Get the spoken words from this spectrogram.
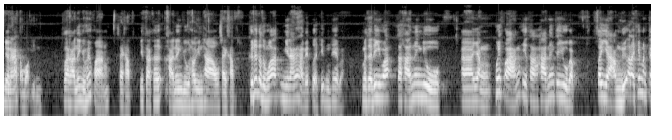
เดี๋ยวนะลูกค้าต้องบอกอิน สาขาหนึ่งอยู่ให้ขวาง ใช่ครับ อีกสาขาหนึ่งอยู่เทาอินทาวน์ใช่ครับ คือถ้าเกิดสมมติว่ามีร้านอาหารไปเปิดที่กรุงเทพอะ มันจะได้ยินว่าสาขาหนึ่งอยู่ อ่าอย่างห้วยขวางอีกสาขาหนึ่งจะอยู่แบบสยามหรืออะไรที่มันไก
